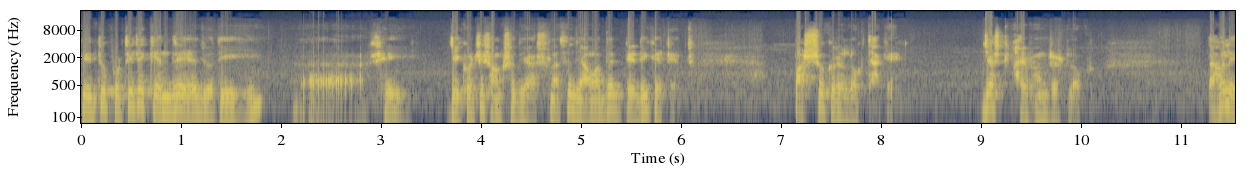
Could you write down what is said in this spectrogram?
কিন্তু প্রতিটা কেন্দ্রে যদি সেই যে কটি সংসদীয় আসন আছে যে আমাদের ডেডিকেটেড পাঁচশো করে লোক থাকে জাস্ট ফাইভ হান্ড্রেড লোক, তাহলে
